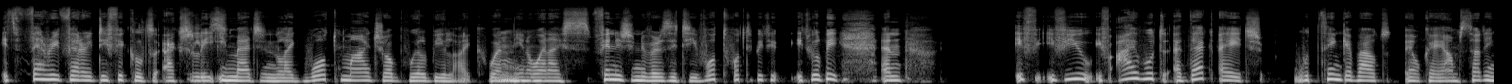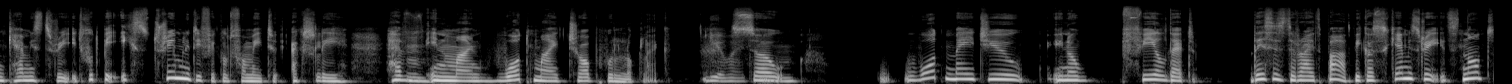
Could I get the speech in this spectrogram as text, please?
it's very, very difficult to actually yes. imagine like what my job will be like when, mm-hmm. you know, mm-hmm. when I finish university, what, what it will be. And if, if you, if I would at that age would think about, okay, I'm studying chemistry, it would be extremely difficult for me to actually have mm. in mind what my job will look like. Right. So, mm. what made you, you know, feel that this is the right path because chemistry it's not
